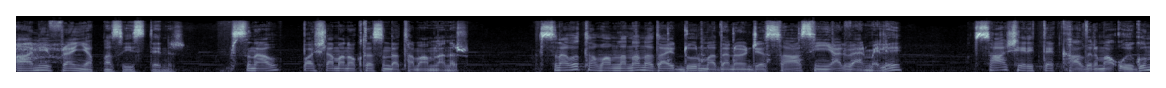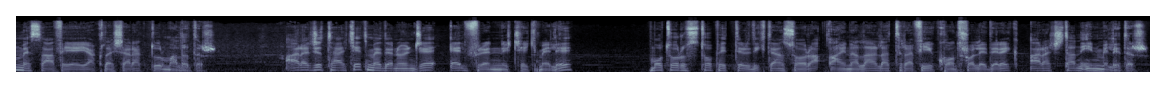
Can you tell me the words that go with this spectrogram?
ani fren yapması istenir. Sınav başlama noktasında tamamlanır. Sınavı tamamlanan aday durmadan önce sağa sinyal vermeli, sağ şeritte kaldırıma uygun mesafeye yaklaşarak durmalıdır. Aracı terk etmeden önce el frenini çekmeli, motoru stop ettirdikten sonra aynalarla trafiği kontrol ederek araçtan inmelidir.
